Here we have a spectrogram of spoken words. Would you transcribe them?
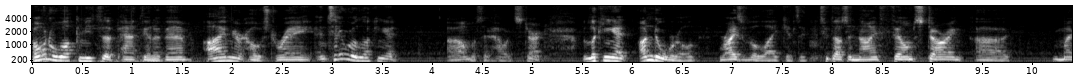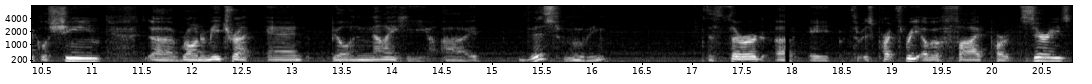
I want to welcome you to the Pantheon of M. I'm your host, Ray, and today we're looking at, I almost said Howard Stern, we're looking at Underworld, Rise of the Lycans, a 2009 film starring uh, Michael Sheen, uh, Rhona Mitra, and Bill Nighy. Uh, it, this movie, the third a, is part three of a five-part series.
